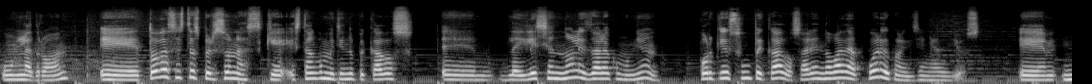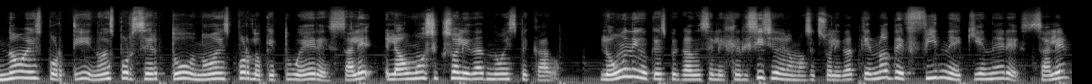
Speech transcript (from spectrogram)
un ladrón, todas estas personas que están cometiendo pecados Em, la iglesia no les da la comunión, porque es un pecado, ¿sale? No va de acuerdo con el diseño de Dios. Em, no es por ti, no es por ser tú, no es por lo que tú eres, ¿sale? La homosexualidad no es pecado. Lo único que es pecado es el ejercicio de la homosexualidad que no define quién eres, ¿sale?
